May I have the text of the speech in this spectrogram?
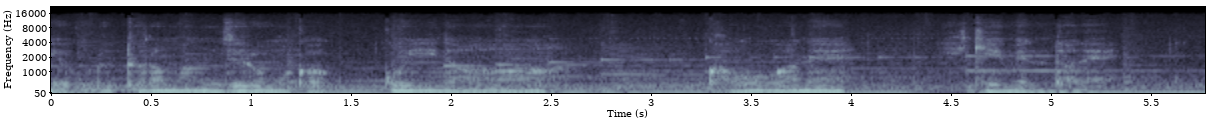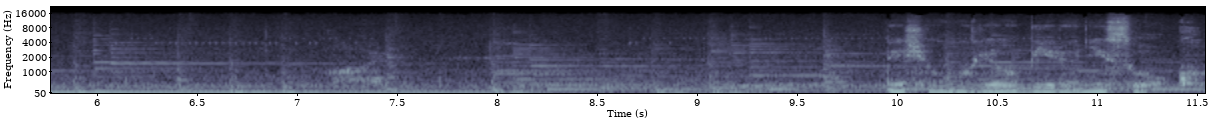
いやウルトラマンゼロもかっこいいな。顔がねイケメンだね。で商業ビルに倉庫。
